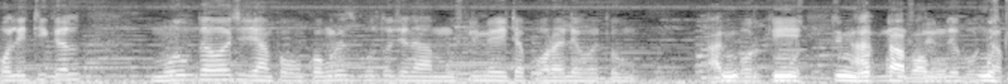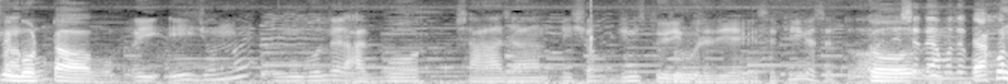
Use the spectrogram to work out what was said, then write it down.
পলিটিক্যাল মোড়ক দেওয়া হয়েছে যে কংগ্রেস বলতো যে না মুসলিমের এটা পড়াইলে হয়তো আকবরকে মুসলিম ভোটটা পাবো মুসলিম ভোটটা পাবো। এই এই জন্য মুঘলদের আকবর শাহজাহান এইসব জিনিস তৈরি করে দিয়ে গেছে ঠিক আছে? তো সাথে আমাদের এখন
